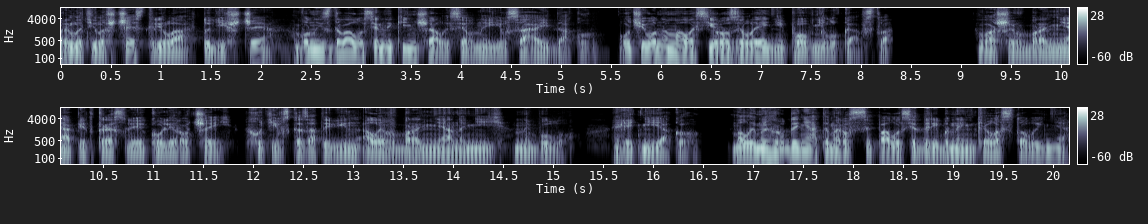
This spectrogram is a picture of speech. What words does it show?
Прилетіла ще стріла, тоді ще вони, здавалося, не кінчалися в неї в Сагайдаку. Очі вона мала сіро-зелені, повні лукавства. Ваше вбрання підкреслює колір очей, хотів сказати він, але вбрання на ній не було, геть ніякого. Малими груденятами розсипалося дрібненьке ластовиння,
